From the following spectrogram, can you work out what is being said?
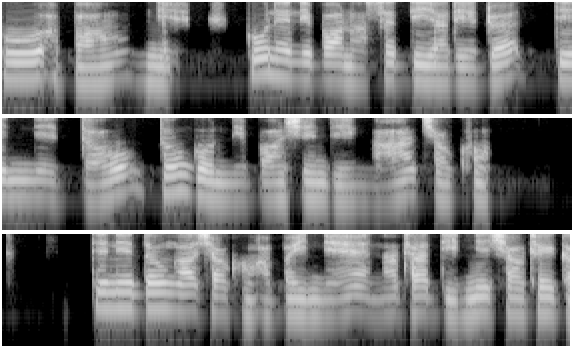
ကိုအပေါင်းနှစ်ကိုနဲ့နှစ်ပေါင်းတော့7ရတဲ့အတွက်1နှစ်3 3ကိုနှစ်ပေါင်းရှင်းဒီ9 6ခွန်း1နှစ်3 9 6ခွန်းအပိတ်နဲ့နောက်ထပ်ဒီနှစ်6ထက်က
